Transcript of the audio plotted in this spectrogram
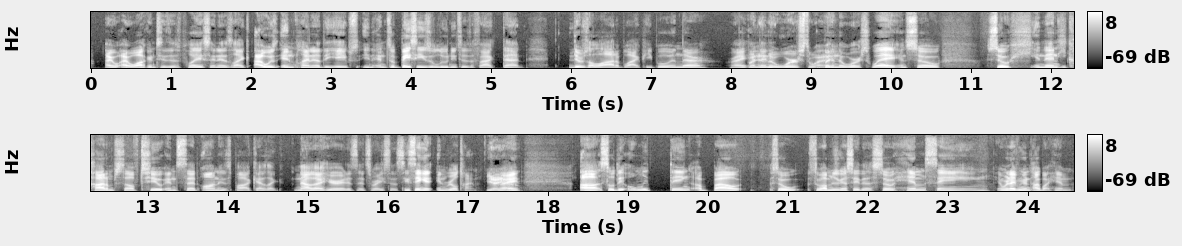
I, I walk into this place and it's like I was in Planet of the Apes, and and so basically he's alluding to the fact that there's a lot of black people in there, right? but and in then- the worst way. but in the worst way. And so, so he, and then he caught himself too and said on his podcast, like, now that I hear it, it's, it's racist. He's saying it in real time. Yeah, yeah. Right. Uh, so the only thing about so so I'm just gonna say this. So him saying, and we're not even gonna talk about him.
